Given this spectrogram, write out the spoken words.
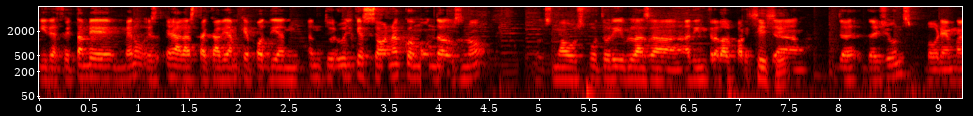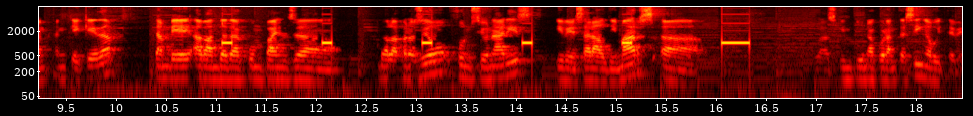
I de fet també bueno, és, era destacar aviam què pot dir en, en Turull, que sona com un dels no, els nous futuribles a, a dintre del partit Sí, sí. De, de, de Junts, veurem en, en què queda. També a banda de companys de, de la pressió, funcionaris, i bé, serà el dimarts a les 21.45 a 8TV.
